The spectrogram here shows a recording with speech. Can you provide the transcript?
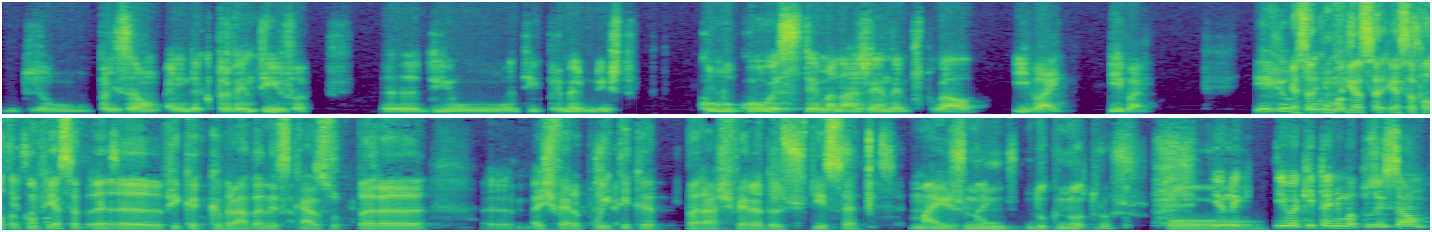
de um prisão ainda que preventiva, eh, de um antigo primeiro-ministro, colocou esse tema na agenda em Portugal e bem, e bem. Eu essa confiança, uma... essa falta de confiança uh, fica quebrada nesse caso para uh, a esfera política, para a esfera da justiça, mais num do que noutros? Ou... Eu, eu, aqui tenho uma posição,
